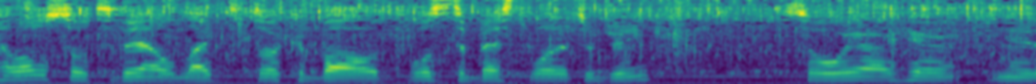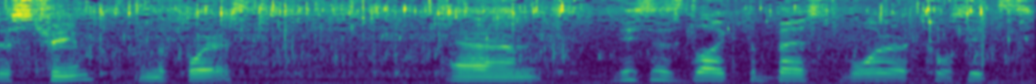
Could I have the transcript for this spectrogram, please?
Hello, so today I would like to talk about what's the best water to drink. So we are here near the stream in the forest. And this is like the best water because it's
